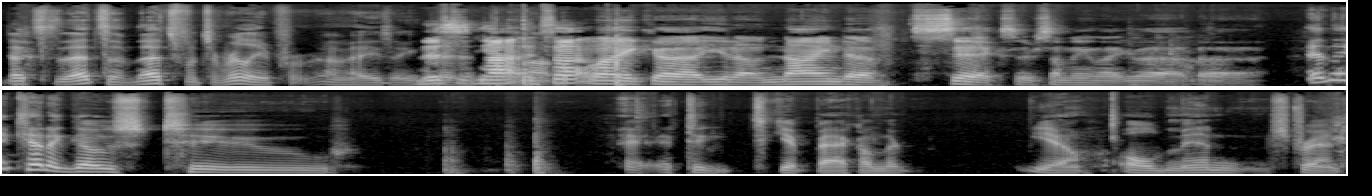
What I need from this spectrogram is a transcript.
that's that's a, that's what's really amazing. This is not. It's not like uh, you know nine to six or something like that. Uh, and that kind of goes to uh, to to get back on the you know old men strand.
